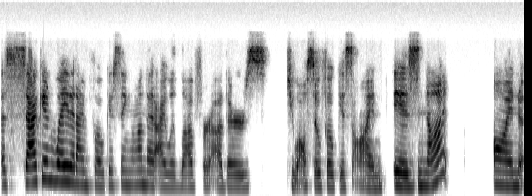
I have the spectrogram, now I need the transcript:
a second way that I'm focusing on that I would love for others to also focus on is not on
